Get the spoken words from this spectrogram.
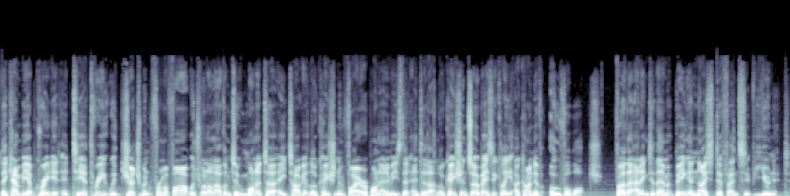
They can be upgraded at tier 3 with Judgment from Afar, which will allow them to monitor a target location and fire upon enemies that enter that location, so basically a kind of Overwatch. Further adding to them being a nice defensive unit.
